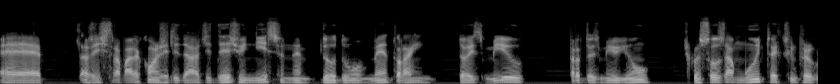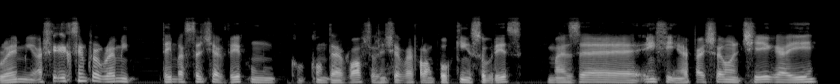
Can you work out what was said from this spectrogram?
É, a gente trabalha com agilidade desde o início né, do, do movimento, lá em 2000 para 2001 gente começou a usar muito Extreme Programming. Acho que Extreme Programming tem bastante a ver com, com, com DevOps, a gente vai falar um pouquinho sobre isso. Mas, é, enfim, é paixão antiga aí.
